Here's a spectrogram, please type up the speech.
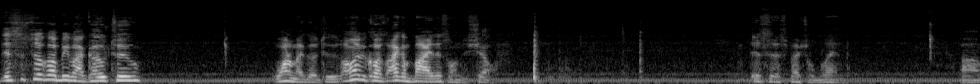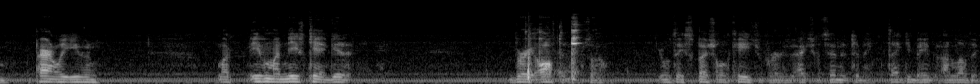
This is still going to be my go-to. One of my go-tos. Only because I can buy this on the shelf. This is a special blend. Um, apparently even my even my niece can't get it very often. So it was a special occasion for her to actually send it to me. Thank you, babe. I love it.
